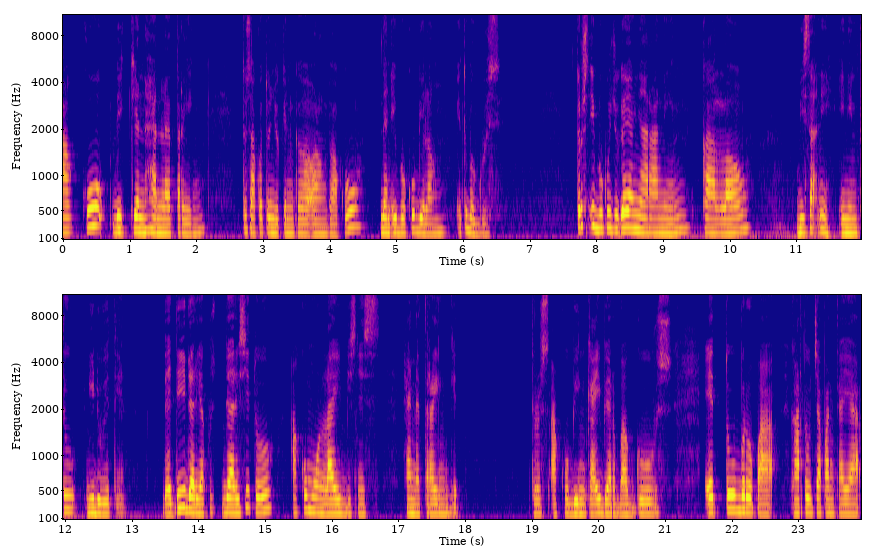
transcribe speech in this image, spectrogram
aku bikin hand lettering terus aku tunjukin ke orang tuaku dan ibuku bilang itu bagus. Terus ibuku juga yang nyaranin kalau bisa nih ini tuh diduitin jadi dari aku dari situ aku mulai bisnis hand lettering gitu terus aku bingkai biar bagus itu berupa kartu ucapan kayak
